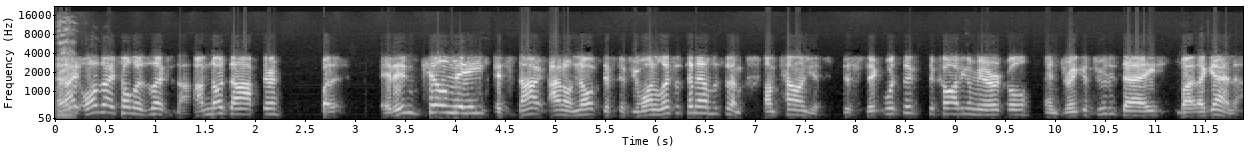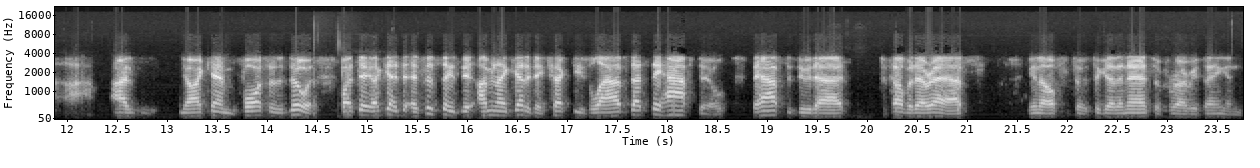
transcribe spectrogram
And I all I told her is, "Listen, I'm no doctor, but it didn't kill me. It's not. I don't know if if you want to listen to them, listen to them. I'm telling you, just stick with the, the cardio miracle and drink it through the day. But again, I, I You know, I can't force her to do it. But they, again, it's just they, they. I mean, I get it. They check these labs. That they have to. They have to do that to cover their ass. You know, to to get an answer for everything. And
